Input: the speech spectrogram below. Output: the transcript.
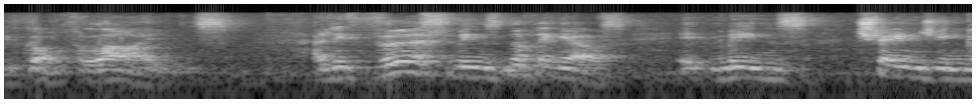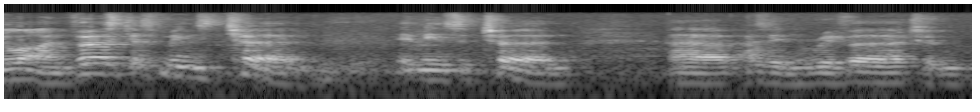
You've gone for lines. And if verse means nothing else, it means changing line. Verse just means turn. It means a turn, uh, as in revert and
